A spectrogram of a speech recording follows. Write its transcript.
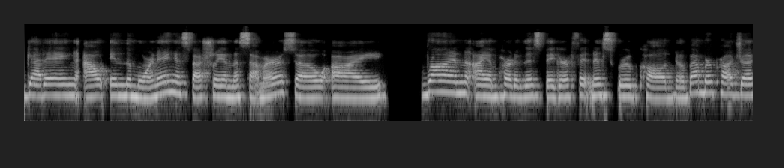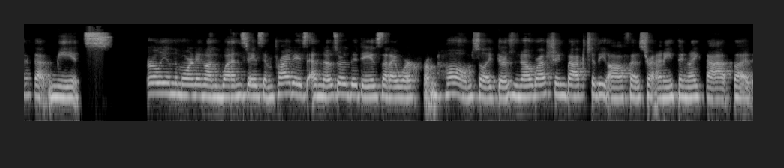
getting out in the morning, especially in the summer. So I run. I am part of this bigger fitness group called November Project that meets early in the morning on Wednesdays and Fridays. And those are the days that I work from home. So, like, there's no rushing back to the office or anything like that. But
